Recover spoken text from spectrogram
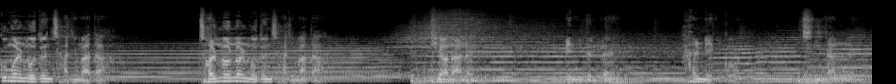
꿈을 묻은 자리마다 젊음을 묻은 자리마다 피어나는 민들레, 할미꽃, 진달래.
